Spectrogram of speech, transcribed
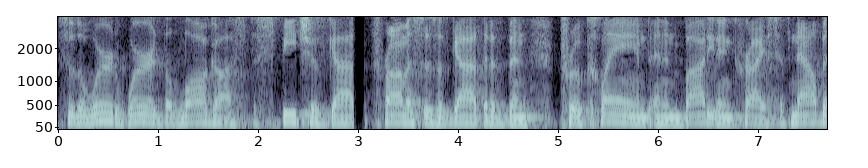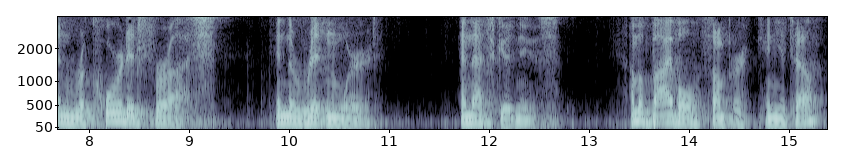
So the word, word, the logos, the speech of God, the promises of God that have been proclaimed and embodied in Christ have now been recorded for us in the written word. And that's good news. I'm a Bible thumper, can you tell?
